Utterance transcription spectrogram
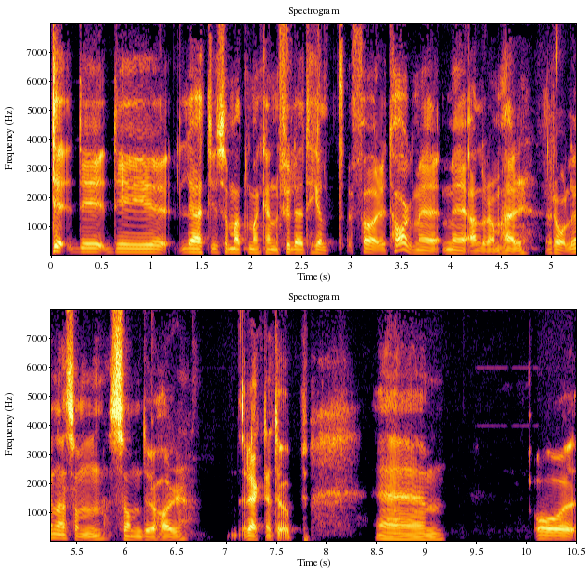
Det, det, det lät ju som att man kan fylla ett helt företag med, med alla de här rollerna som, som du har räknat upp. Um, och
